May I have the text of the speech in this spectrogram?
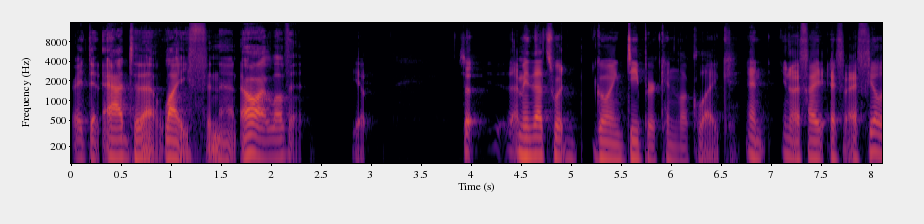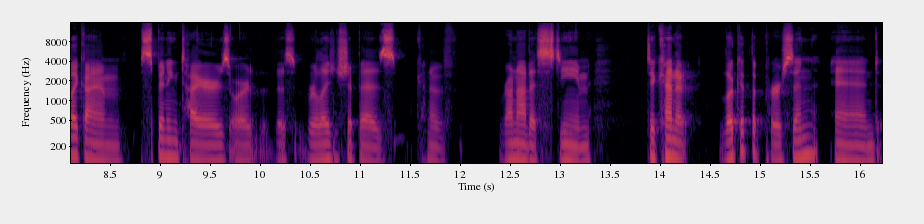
right? That add to that life and that, oh, I love it. Yep. So I mean that's what going deeper can look like. And you know, if I if I feel like I'm spinning tires or this relationship has kind of run out of steam, to kind of look at the person and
